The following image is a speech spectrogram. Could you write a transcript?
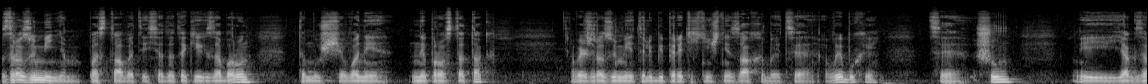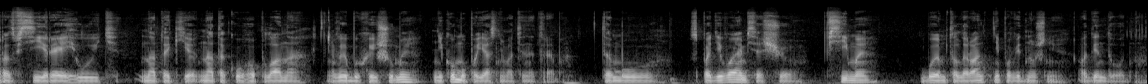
з розумінням поставитися до таких заборон, тому що вони не просто так. Ви ж розумієте, любі піротехнічні заходи це вибухи, це шум. І як зараз всі реагують на, такі, на такого плана вибухи і шуми, нікому пояснювати не треба. Тому сподіваємося, що всі ми будемо толерантні по відношенню один до одного.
